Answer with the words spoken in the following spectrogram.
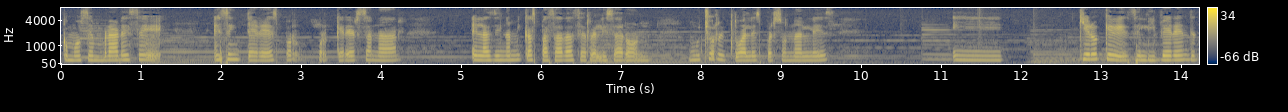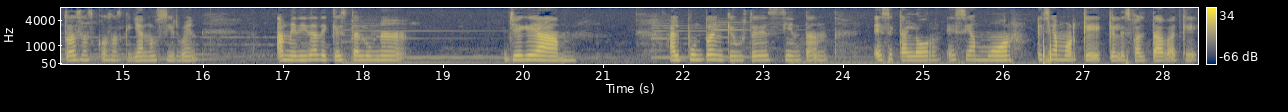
como sembrar ese, ese interés por, por querer sanar. En las dinámicas pasadas se realizaron muchos rituales personales y quiero que se liberen de todas esas cosas que ya no sirven a medida de que esta luna llegue a al punto en que ustedes sientan ese calor, ese amor, ese amor que, que les faltaba, que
